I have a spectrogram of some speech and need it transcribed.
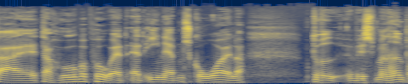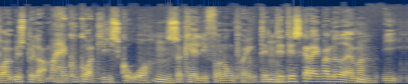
der, øh, der håber på, at, at en af dem scorer, eller du ved, hvis man havde en Brøndby-spiller, og han kunne godt lige score, mm. så kan jeg lige få nogle point. Det, mm. det, det skal der ikke være noget af mig mm. i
